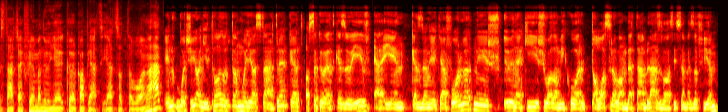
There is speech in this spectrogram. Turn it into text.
Star Trek filmben, ő ugye körkapját játszotta volna. Hát... Én, bocsi, annyit hallottam, hogy a Star Trek-et azt a következő év elején kezdenék el forgatni, és ő neki is valamikor tavaszra van betáblázva, azt hiszem ez a film,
